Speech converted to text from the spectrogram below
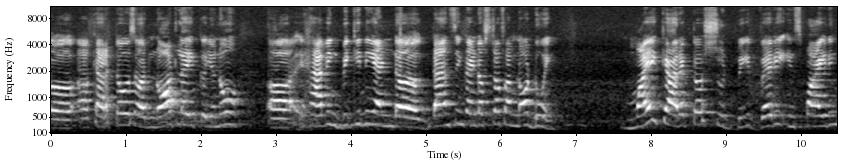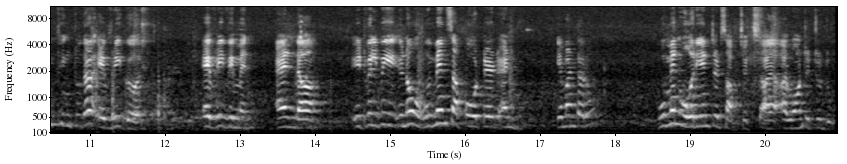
uh, uh, characters or not like, you know, uh, having bikini and uh, dancing kind of stuff I'm not doing. My character should be very inspiring thing to the every girl, every woman and uh, it will be, you know, women supported and Yemantaru, women oriented subjects I, I wanted to do.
